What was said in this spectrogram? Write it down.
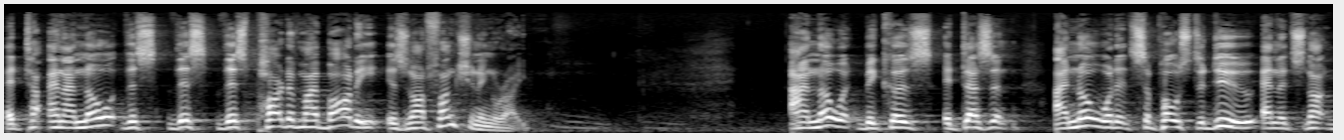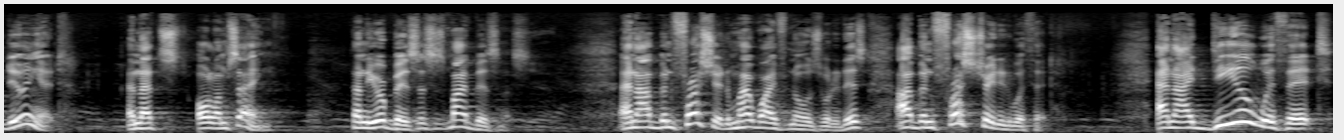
T- and I know this, this, this part of my body is not functioning right. I know it because it doesn't, I know what it's supposed to do and it's not doing it. And that's all I'm saying. None of your business is my business. And I've been frustrated. My wife knows what it is. I've been frustrated with it. And I deal with it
